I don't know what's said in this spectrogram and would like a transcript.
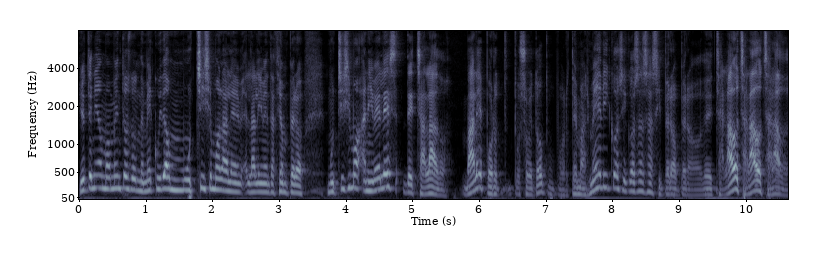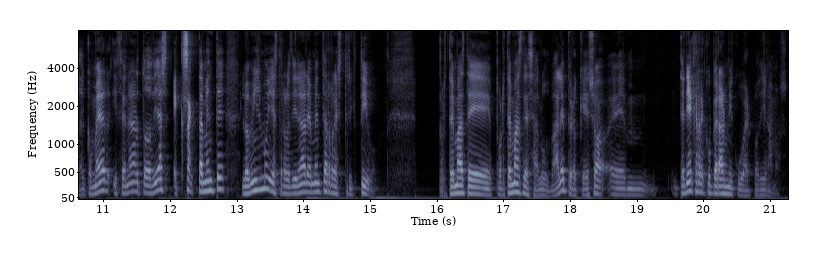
Yo he tenido momentos donde me he cuidado muchísimo la, alimentación, pero muchísimo a niveles de chalado. ¿Vale? Por, pues sobre todo por temas médicos y cosas así, pero, pero de chalado, chalado, chalado, de comer y cenar todos los días exactamente lo mismo y extraordinariamente restrictivo. Por temas de, por temas de salud, ¿vale? Pero que eso em, tenía que recuperar mi cuerpo, digamos.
